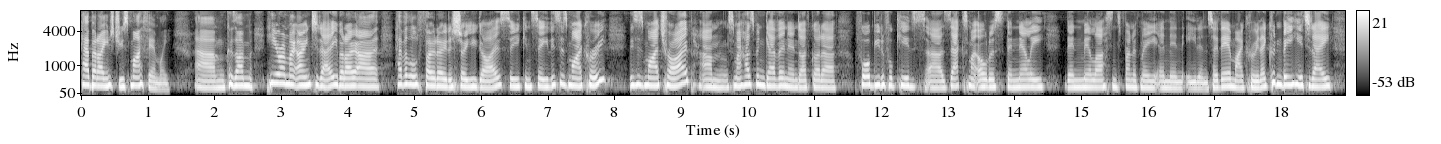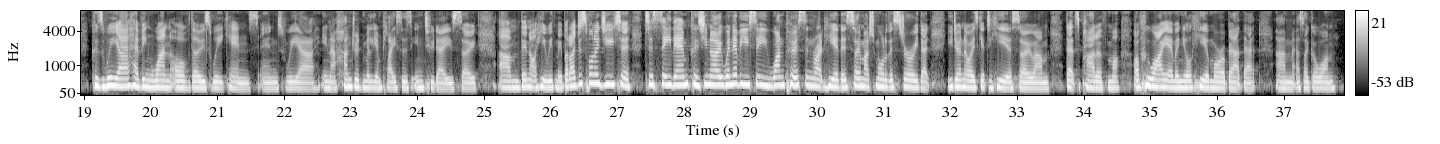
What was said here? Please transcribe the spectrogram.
how about I introduce my family? Because um, I'm here on my own today, but I uh, have a little photo to show you guys so you can see this is my crew. This is my tribe. Um, it's my husband Gavin, and I've got uh, four beautiful kids. Uh, Zach's my oldest, then Nellie, then Miller in front of me, and then Eden. So they're my crew. They couldn't be here today because we are having one of those weekends, and we are in a hundred million places in two days. So um, they're not here with me. But I just wanted you to to see them because you know whenever you see one person right here, there's so much more to the story that you don't always get to hear. So um, that's part of my, of who I am, and you'll hear more about that um, as I go on.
